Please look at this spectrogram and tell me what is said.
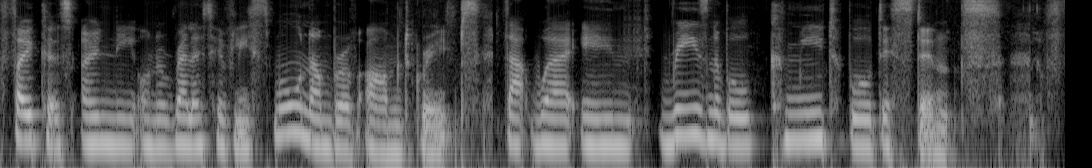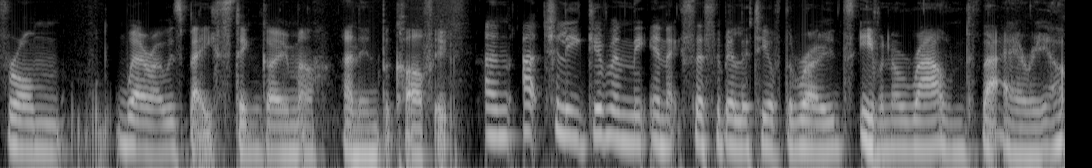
focus only on a relatively small number of armed groups that were in reasonable commutable distance from where I was based in Goma and in Bukavu. And actually given the inaccessibility of the roads even around that area,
